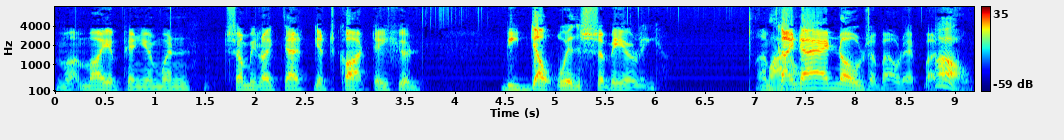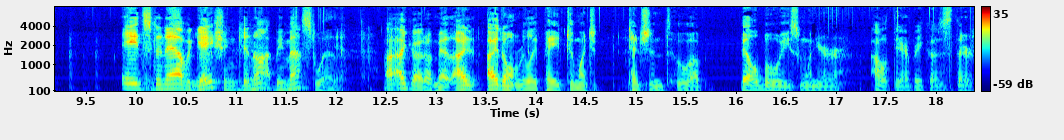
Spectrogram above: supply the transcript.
my, my opinion. When somebody like that gets caught, they should be dealt with severely. I'm Wow. kind of hard nosed about it, but Oh, aids to navigation cannot be messed with. I, I got to admit, I, I don't really pay too much attention to uh, bell buoys when you're out there because they're,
